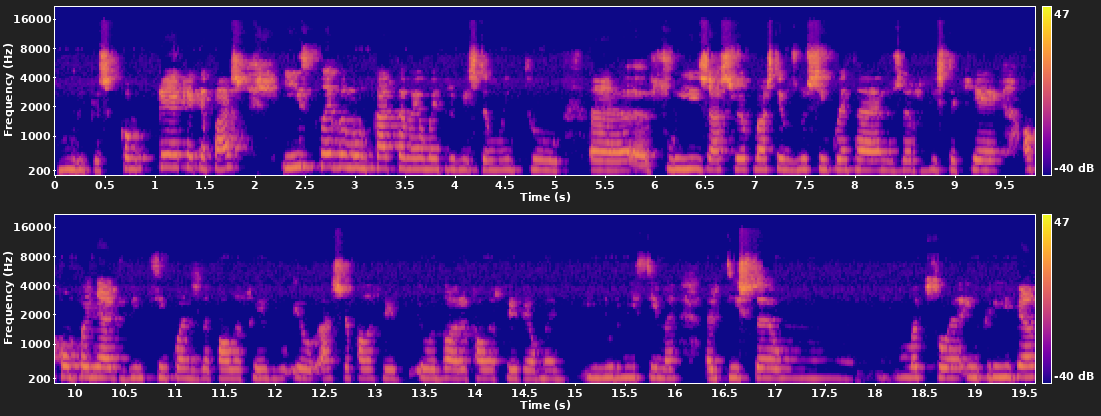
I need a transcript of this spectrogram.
públicas, como, quem é que é capaz? E isso leva-me um bocado também a uma entrevista muito uh, feliz, acho eu que nós temos nos 50 anos da revista, que é ao companheiro de 25 anos da Paula Freire. Eu acho que a Paula Freire, eu adoro a Paula Freire, é uma enormíssima artista, um, uma pessoa incrível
